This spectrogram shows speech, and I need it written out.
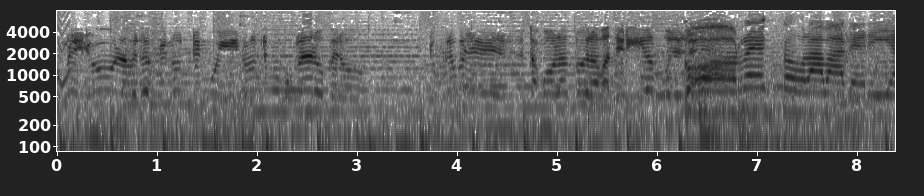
Hombre, yo la verdad que no estoy muy, no lo tengo muy claro, pero estamos hablando de la batería, pues... Correcto, la batería,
